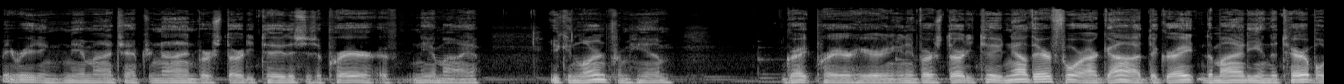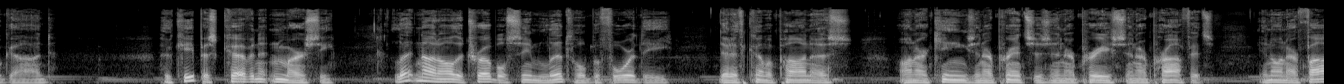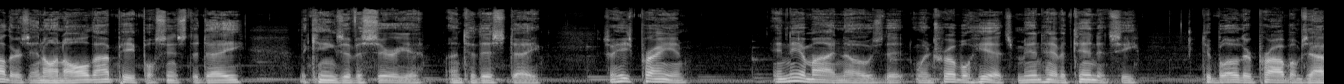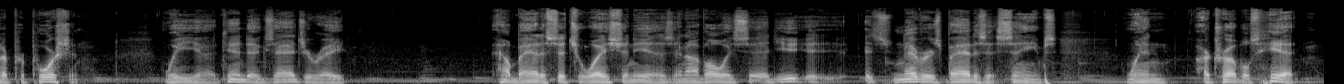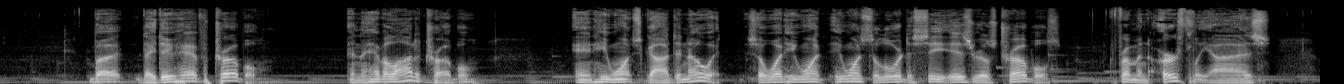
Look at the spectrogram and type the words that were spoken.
Be reading Nehemiah chapter 9, verse 32. This is a prayer of Nehemiah. You can learn from him. Great prayer here. And in verse 32, Now therefore, our God, the great, the mighty, and the terrible God, who keepeth covenant and mercy, let not all the trouble seem little before thee that hath come upon us, on our kings and our princes and our priests and our prophets, and on our fathers and on all thy people since the day the kings of Assyria unto this day. So he's praying, and Nehemiah knows that when trouble hits, men have a tendency to blow their problems out of proportion. We uh, tend to exaggerate how bad a situation is, and I've always said you, it's never as bad as it seems when our troubles hit. But they do have trouble, and they have a lot of trouble and he wants God to know it. So what he want he wants the Lord to see Israel's troubles from an earthly eyes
